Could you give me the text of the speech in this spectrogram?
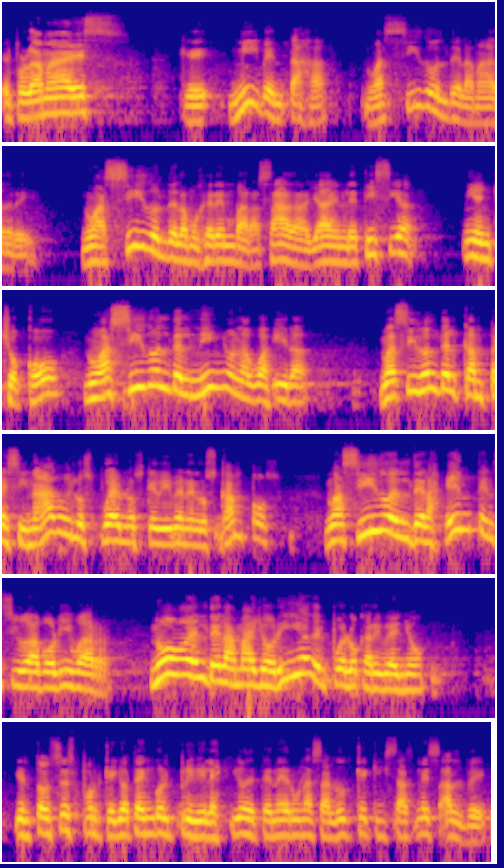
El problema es que mi ventaja no ha sido el de la madre, no ha sido el de la mujer embarazada ya en Leticia, ni en Chocó, no ha sido el del niño en La Guajira, no ha sido el del campesinado y los pueblos que viven en los campos, no ha sido el de la gente en Ciudad Bolívar, no el de la mayoría del pueblo caribeño. Y entonces, porque yo tengo el privilegio de tener una salud que quizás me salve,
